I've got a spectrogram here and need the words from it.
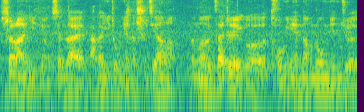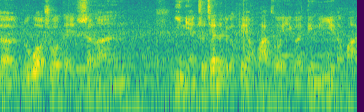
深蓝已经现在大概一周年的时间了。那么，在这个头一年当中，您觉得，如果说给深蓝一年之间的这个变化做一个定义的话，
